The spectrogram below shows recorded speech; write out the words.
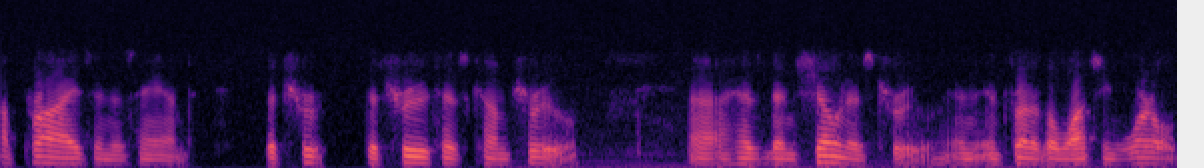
a prize in his hand. The truth the truth has come true, uh, has been shown as true in, in front of the watching world.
